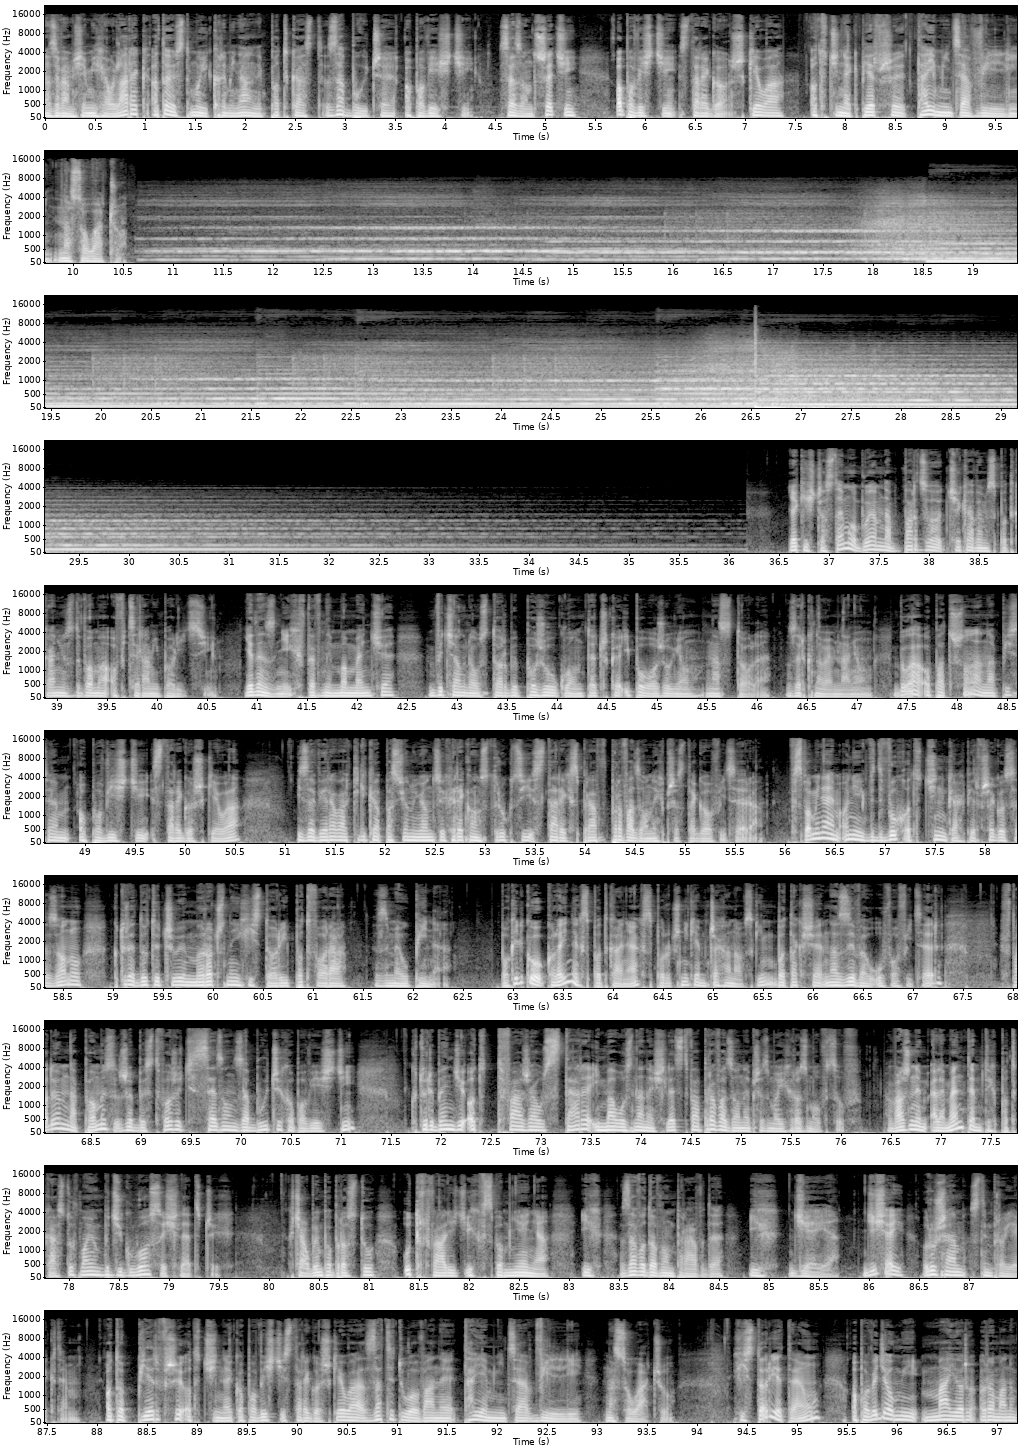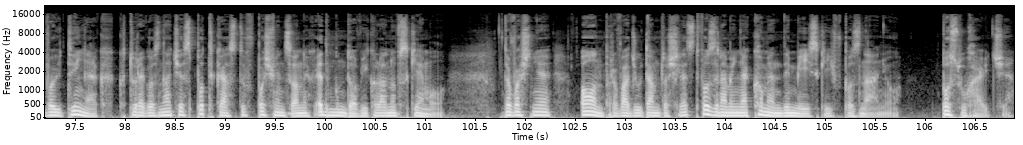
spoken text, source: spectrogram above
Nazywam się Michał Larek, a to jest mój kryminalny podcast Zabójcze opowieści. Sezon trzeci, opowieści Starego Szkieła, odcinek pierwszy, tajemnica willi na Sołaczu. Jakiś czas temu byłem na bardzo ciekawym spotkaniu z dwoma oficerami policji. Jeden z nich w pewnym momencie wyciągnął z torby pożółkłą teczkę i położył ją na stole. Zerknąłem na nią. Była opatrzona napisem opowieści Starego Szkieła i zawierała kilka pasjonujących rekonstrukcji starych spraw prowadzonych przez tego oficera. Wspominałem o niej w dwóch odcinkach pierwszego sezonu, które dotyczyły mrocznej historii potwora z Mełpina. Po kilku kolejnych spotkaniach z porucznikiem Czechanowskim, bo tak się nazywał ów oficer, wpadłem na pomysł, żeby stworzyć sezon zabójczych opowieści, który będzie odtwarzał stare i mało znane śledztwa prowadzone przez moich rozmówców. Ważnym elementem tych podcastów mają być głosy śledczych. Chciałbym po prostu utrwalić ich wspomnienia, ich zawodową prawdę, ich dzieje. Dzisiaj ruszam z tym projektem. Oto pierwszy odcinek opowieści Starego Szkieła zatytułowany Tajemnica willi na Sołaczu. Historię tę opowiedział mi major Roman Wojtyniak, którego znacie z podcastów poświęconych Edmundowi Kolanowskiemu. To właśnie on prowadził tamto śledztwo z ramienia Komendy Miejskiej w Poznaniu. Posłuchajcie.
